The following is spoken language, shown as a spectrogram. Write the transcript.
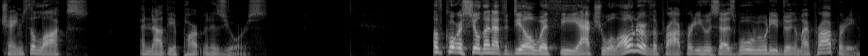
Change the locks, and now the apartment is yours. Of course, you'll then have to deal with the actual owner of the property who says, Well, what are you doing in my property?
